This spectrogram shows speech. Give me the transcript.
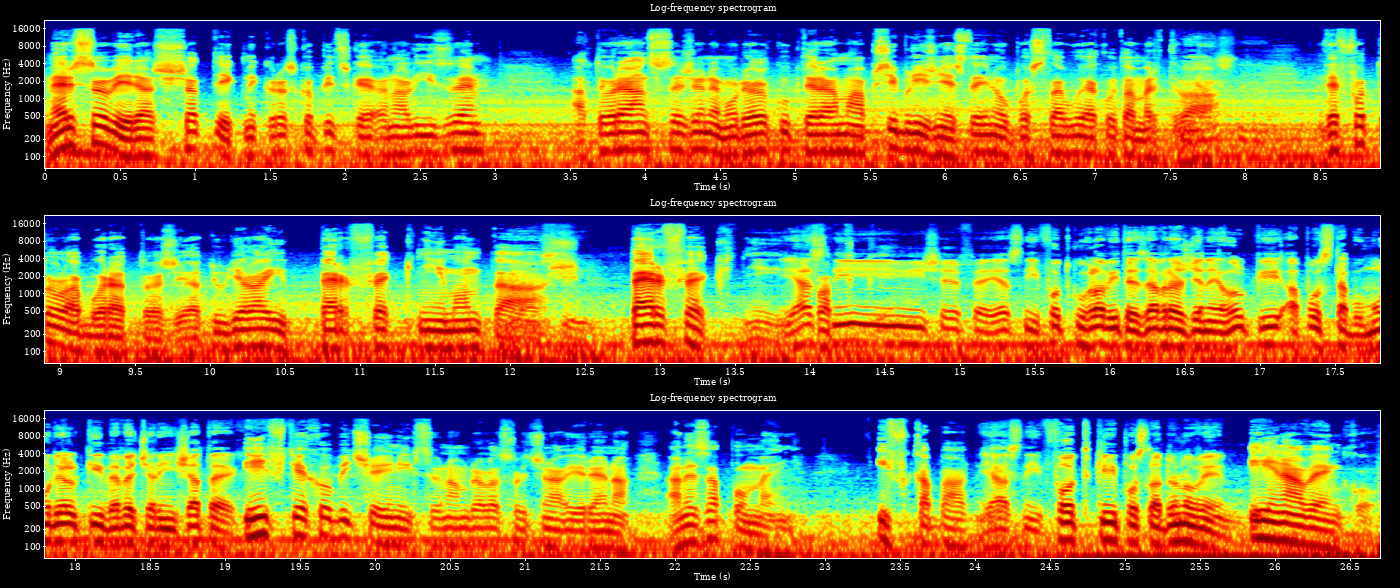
Mersovi dáš šaty k mikroskopické analýze a Torán sežene modelku, která má přibližně stejnou postavu jako ta mrtvá. Jasný. Ve fotolaboratoři a tu dělají perfektní montáž. Jasný. Perfektní. Jasný, fotky. šéfe, jasný. Fotku hlavy té zavražděné holky a postavu modelky ve večerních šatech. I v těch obyčejných, co nám dala slečna Irena. A nezapomeň, i v kabátě. Jasný, fotky poslat do novin. I na venkov.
